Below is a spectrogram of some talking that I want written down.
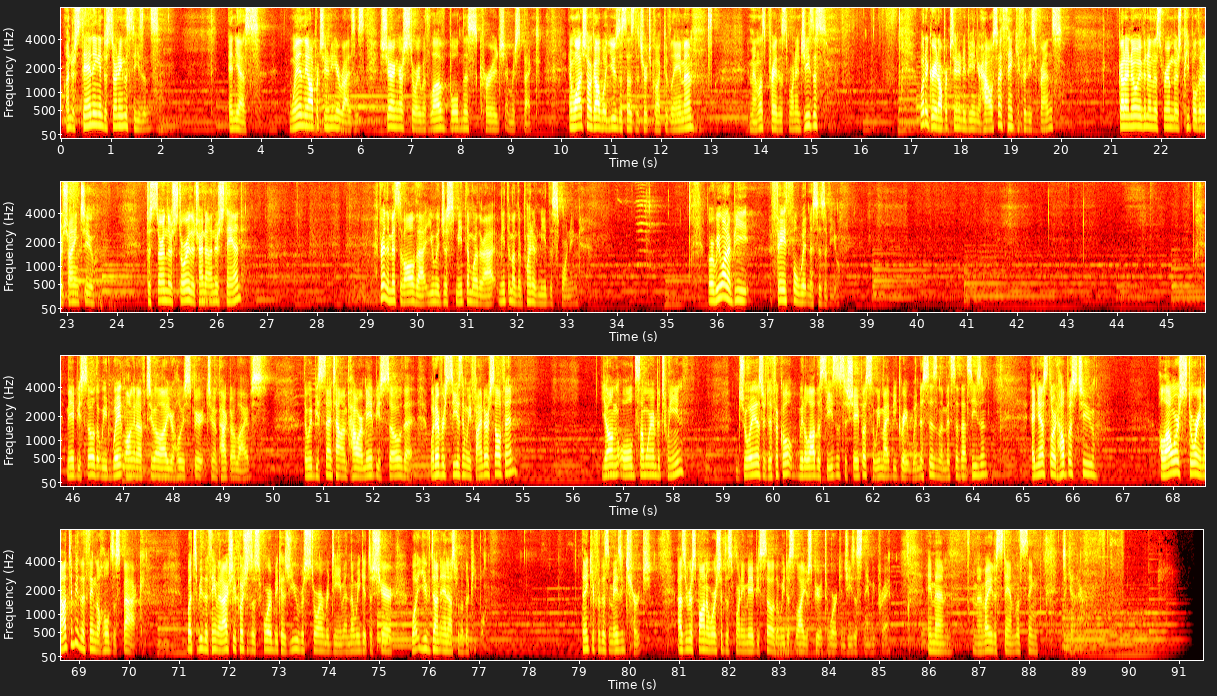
understanding and discerning the seasons. And yes, when the opportunity arises, sharing our story with love, boldness, courage, and respect. And watch how God will use us as the church collectively. Amen. Amen. Let's pray this morning. Jesus, what a great opportunity to be in your house. I thank you for these friends. God, I know even in this room, there's people that are trying to discern their story, they're trying to understand. I pray in the midst of all of that, you would just meet them where they're at, meet them at their point of need this morning. Lord, we want to be faithful witnesses of you. May it be so that we'd wait long enough to allow your Holy Spirit to impact our lives that we be sent out in power. May it be so that whatever season we find ourselves in, young, old, somewhere in between, joyous or difficult, we'd allow the seasons to shape us so we might be great witnesses in the midst of that season. And yes, Lord, help us to allow our story not to be the thing that holds us back, but to be the thing that actually pushes us forward because you restore and redeem, and then we get to share what you've done in us with other people. Thank you for this amazing church. As we respond to worship this morning, may it be so that we just allow your spirit to work. In Jesus' name we pray. Amen. Amen. I invite you to stand. Let's sing together.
